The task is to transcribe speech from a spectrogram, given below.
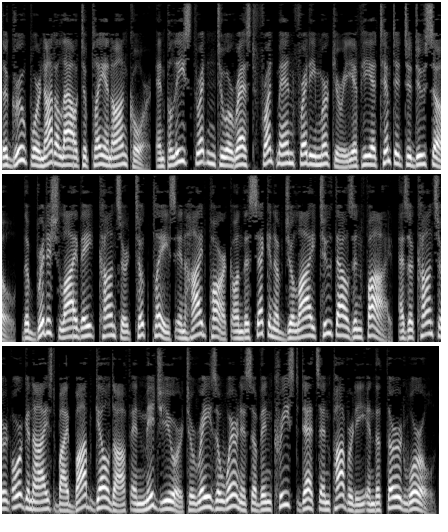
The group were not allowed to play an encore, and police threatened to arrest frontman Freddie Mercury if he attempted to do so. The British Live 8 concert took place in Hyde Park on 2 July 2005, as a concert organised by Bob Geldof and Midge Ure to raise awareness of increased debts and poverty in the Third World.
